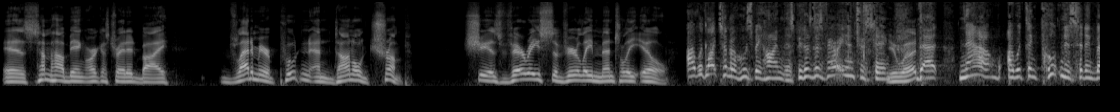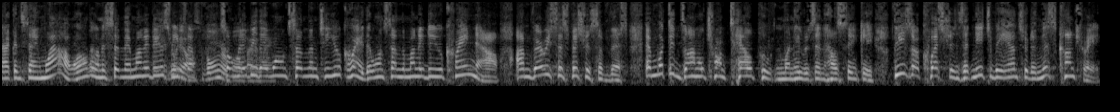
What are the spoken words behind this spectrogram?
is somehow being orchestrated by Vladimir Putin and Donald Trump. She is very severely mentally ill. I would like to know who's behind this because it's very interesting. You would? That now I would think Putin is sitting back and saying, wow, well, they're going to send their money to Israel. us vulnerable, so maybe they way. won't send them to Ukraine. They won't send the money to Ukraine now. I'm very suspicious of this. And what did Donald Trump tell Putin when he was in Helsinki? These are questions that need to be answered in this country.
